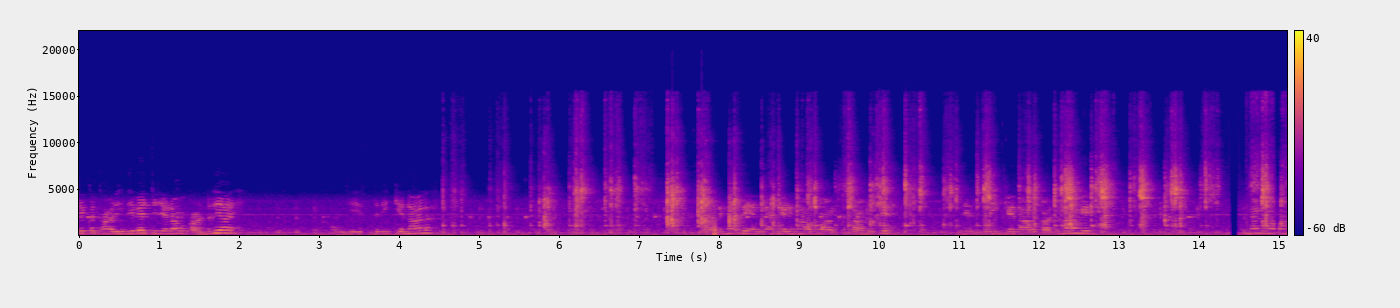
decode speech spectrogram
ਇੱਕ ਥਾਲੀ ਦੇ ਵਿੱਚ ਜਿਹੜਾ ਉਹ ਕੱਢ ਲਿਆ ਹੈ ਹਾਂਜੀ, ਇਸ ਤਰੀਕੇ ਨਾਲ। ਸਾਰੀਆਂ ਸੇਵੀਆਂ ਜਿਹੜੀਆਂ ਆਪਾਂ ਇੱਕ ਥਾਲੀ 'ਚ ਇਸ ਤਰੀਕੇ ਨਾਲ ਕੱਢ ਲਾਂਗੇ। ਇਹਨਾਂ ਨੂੰ ਆਪਾਂ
